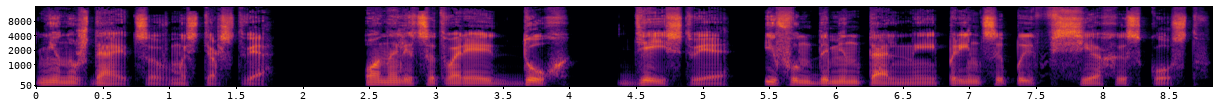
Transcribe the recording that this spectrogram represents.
не нуждается в мастерстве. Он олицетворяет дух, действие и фундаментальные принципы всех искусств.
